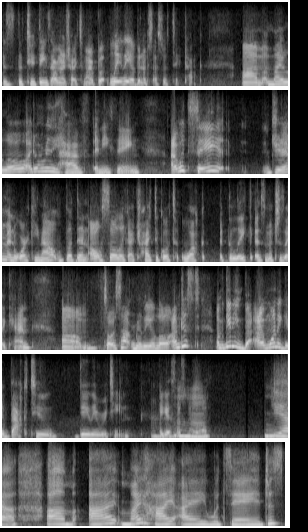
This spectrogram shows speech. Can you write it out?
is the two things I want to try tomorrow. But lately, I've been obsessed with TikTok. Um, my low, I don't really have anything. I would say gym and working out, but then also like I try to go to walk at the lake as much as I can. Um, so it's not really a low. I'm just I'm getting back. I want to get back to daily routine. I guess that's my low. Yeah. Um I my high I would say just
